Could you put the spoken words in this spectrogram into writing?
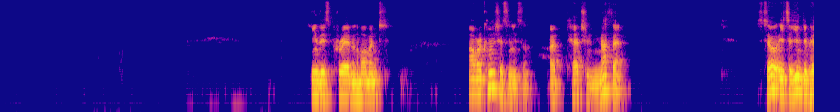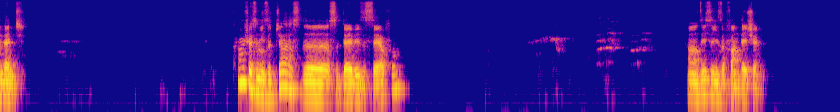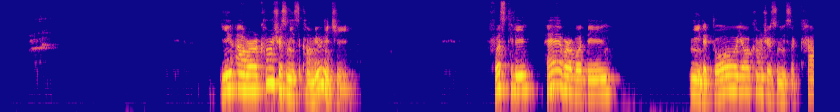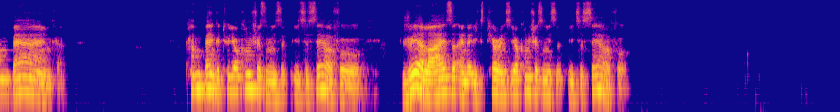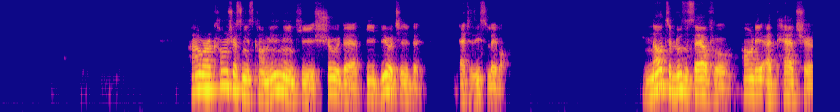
In this present moment, our consciousness attach nothing. So it's independent Consciousness just uh, stay with self. This is the foundation. In our consciousness community, firstly, everybody need draw your consciousness. Come back. Come back to your consciousness itself, realize and experience your consciousness itself. Our consciousness community should uh, be built uh, at this level. Not lose self, only attach uh,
